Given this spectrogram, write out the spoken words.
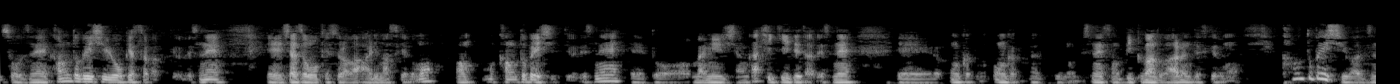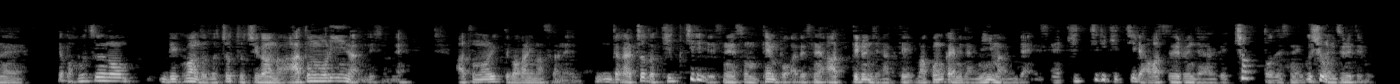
そうですね、カウントベーシーオーケストラっていうですね、えー、ジャズオーケストラがありますけども、ま、カウントベーシーっていうですね、えっ、ー、と、まあ、ミュージシャンが弾いてたですね、えー、音楽、音楽のですね、そのビッグバンドがあるんですけども、カウントベーシーはですね、やっぱ普通のビッグバンドとちょっと違うのは後乗りなんですよね。後乗りってわかりますかね？だからちょっときっちりですね、そのテンポがですね、合ってるんじゃなくて、まあ、今回みたいにニーマンみたいにですね、きっちりきっちり合わせるんじゃなくて、ちょっとですね、後ろにずれてる。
